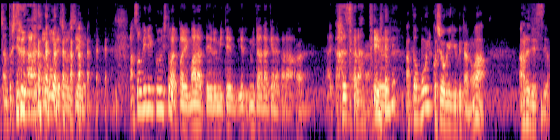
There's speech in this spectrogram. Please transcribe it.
ちゃんとしてるなって思うでしょうし、遊びで行く人はやっぱりマラテ、エルミテ、エルミターだけだから、は相変わらずだなってい。いう。であともう一個衝撃を受けたのは、あれですよ。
